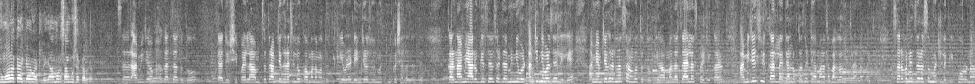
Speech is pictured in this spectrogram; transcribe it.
तुम्हाला काय काय वाटलं हे आम्हाला सांगू शकाल का? सर आम्ही जेव्हा भागात जात होतो त्या दिवशी. पहिला आमचं तर आमच्या घरातली लोक आम्हाला म्हणत होती की एवढ्या डेंजर झोनमध्ये तुम्ही कशाला जाताय? कारण आम्ही आरोग्य सेवेसाठी आम्ही निवड आमची निवड झालेली आहे. आम्ही आमच्या घरांना सांगत होतो की आम्हाला जायलाच पाहिजे. कारण आम्ही जे स्वीकारलं आहे त्या लोकांसाठी आम्हाला आता भागात उतरायला पाहिजे. सर्वांनी जर असं म्हटलं की कोरोना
